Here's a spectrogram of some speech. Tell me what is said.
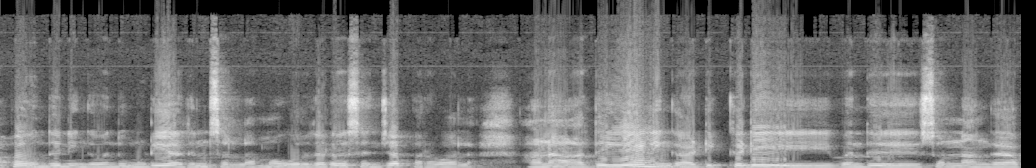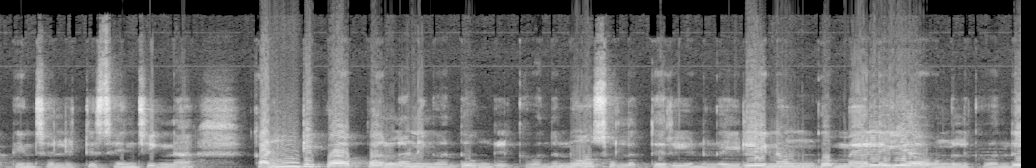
அப்போ வந்து நீங்கள் வந்து முடியாதுன்னு சொல்லாமல் ஒரு தடவை செஞ்சால் பரவாயில்ல. ஆனால் அதையே நீங்கள் அடிக்கடி வந்து சொன்னாங்க அப்படின்னு சொல்லிட்டு செஞ்சிங்கன்னா கண்டிப்பாக அப்போல்லாம் நீங்கள் வந்து உங்களுக்கு வந்து நோ சொல்ல தெரியணுங்க. இல்லைன்னா உங்கள் மேலேயே அவங்களுக்கு வந்து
